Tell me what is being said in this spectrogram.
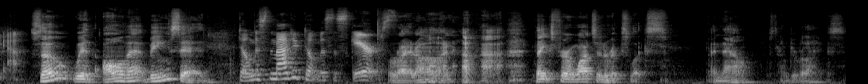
Yeah. So, with all that being said, Don't miss the magic, don't miss the scares. right on. Thanks for watching Rix Flix. And now it's time to relax.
